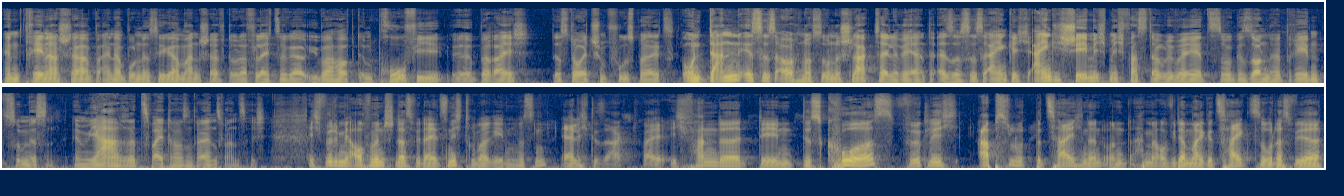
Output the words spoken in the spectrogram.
im Trainerstab einer Bundesligamannschaft oder vielleicht sogar überhaupt im Profibereich des deutschen Fußballs. Und dann ist es auch noch so eine Schlagzeile wert. Also es ist eigentlich, eigentlich schäme ich mich fast darüber, jetzt so gesondert reden zu müssen. Im Jahre 2023. Ich würde mir auch wünschen, dass wir da jetzt nicht drüber reden müssen, ehrlich gesagt, weil ich fand den Diskurs wirklich absolut bezeichnend und haben mir auch wieder mal gezeigt, so dass wir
